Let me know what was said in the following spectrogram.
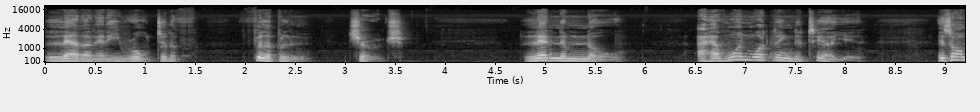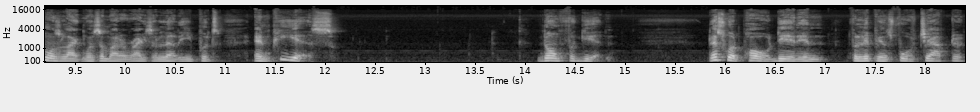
letter that he wrote to the Philippian church, letting them know, I have one more thing to tell you. It's almost like when somebody writes a letter, he puts, and P.S. Don't forget. That's what Paul did in Philippians 4th chapter.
